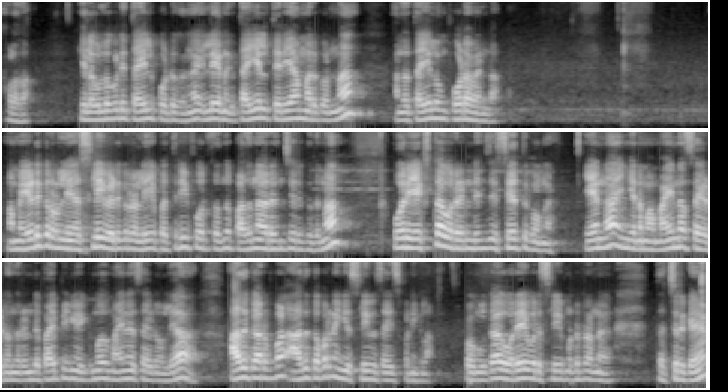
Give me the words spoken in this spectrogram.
அவ்வளோதான் இதில் உள்ளக்கூடிய தையல் போட்டுக்கோங்க. இல்லை எனக்கு தையல் தெரியாமல் இருக்கும்னா அந்த தையலும் போட வேண்டாம். நம்ம எடுக்கிறோம் இல்லையா? ஸ்லீவ் எடுக்கிறோம் இல்லையா? இப்போ த்ரீ ஃபோர்த் வந்து பதினாறு இன்ச்சு இருக்குதுன்னா ஒரு எக்ஸ்ட்ரா ஒரு ரெண்டு இன்ச்சு சேர்த்துக்கோங்க. ஏன்னா இங்கே நம்ம மைனஸ் ஆகிடும் இந்த ரெண்டு பைப்பிங் வைக்கும்போது மைனஸ் ஆகிடும் இல்லையா? அதுக்கப்புறம் அதுக்கப்புறம் நீங்கள் ஸ்லீவ் சைஸ் பண்ணிக்கலாம். இப்போ உங்களுக்காக ஒரே ஒரு ஸ்லீவ் மட்டும் நான் தச்சுருக்கேன்.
